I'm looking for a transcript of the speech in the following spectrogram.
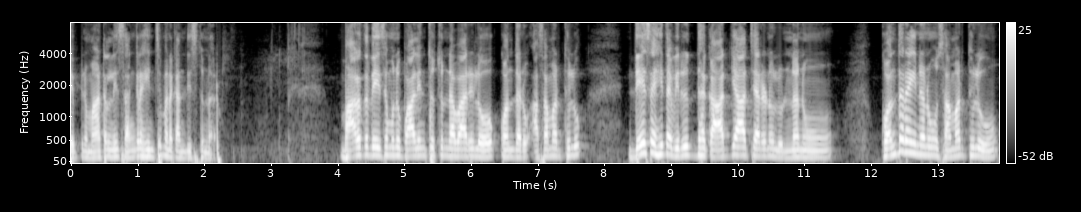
చెప్పిన మాటల్ని సంగ్రహించి మనకు అందిస్తున్నారు. భారతదేశమును పాలించుచున్న వారిలో కొందరు అసమర్థులు దేశహిత విరుద్ధ కార్యాచరణలున్నను. కొందరైనను సమర్థులు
